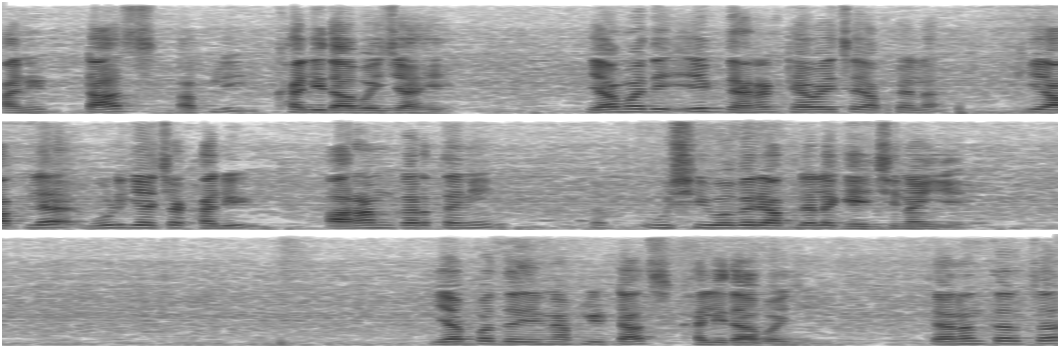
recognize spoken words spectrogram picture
आणि टाच आपली खाली दाबायची आहे. यामध्ये एक ध्यानात ठेवायचं आहे आपल्याला की आपल्या गुडघ्याच्या खाली आराम करताना उशी वगैरे आपल्याला घ्यायची नाही आहे या पद्धतीने आपली टाच खाली दाबायची. त्यानंतरचा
